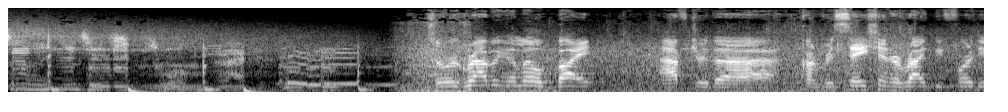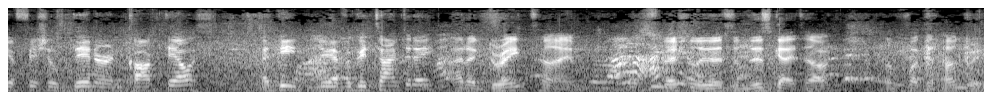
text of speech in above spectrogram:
So we're grabbing a little bite after the conversation or right before the official dinner and cocktails. Adid, do you have a good time today? I had a great time, especially listening to this guy talk. I'm fucking hungry.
